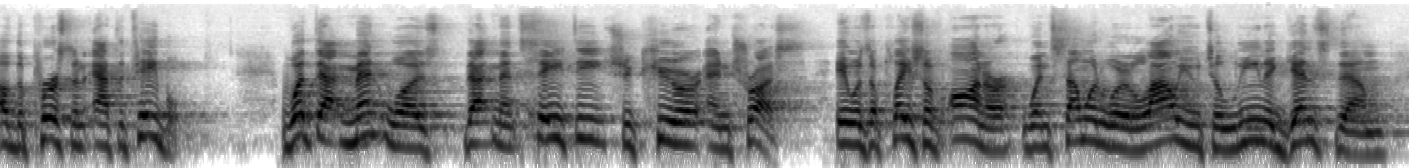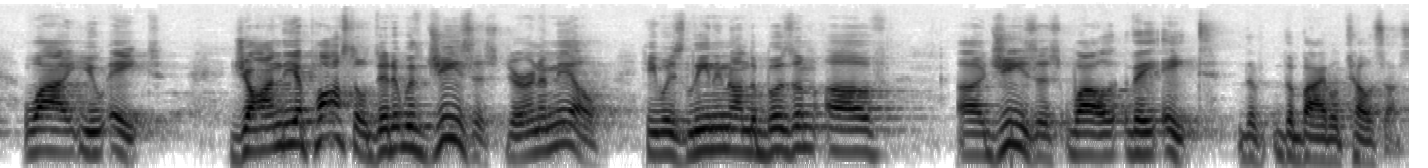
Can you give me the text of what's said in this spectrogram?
of the person at the table. What that meant was that meant safety, secure, and trust. It was a place of honor when someone would allow you to lean against them while you ate. John the Apostle did it with Jesus during a meal. He was leaning on the bosom of uh, Jesus while they ate, the, the Bible tells us.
